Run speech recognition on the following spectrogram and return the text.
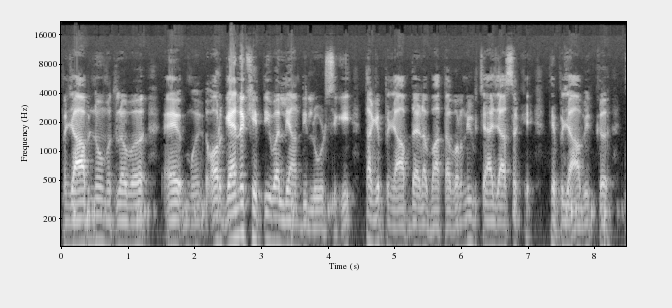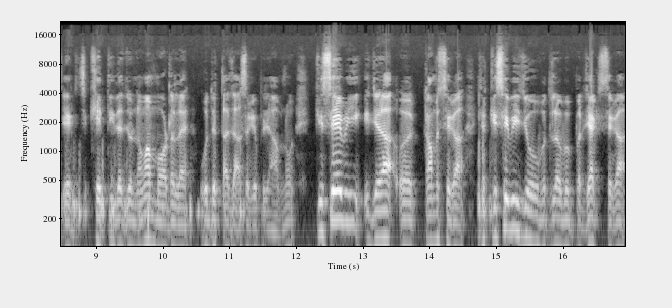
ਪੰਜਾਬ ਨੂੰ ਮਤਲਬ ਆਰਗੈਨਿਕ ਖੇਤੀ ਵੱਲ ਲਿਆਉਣ ਦੀ ਲੋੜ ਸੀਗੀ ਤਾਂ ਕਿ ਪੰਜਾਬ ਦਾ ਜਿਹੜਾ ਵਾਤਾਵਰਣ ਵੀ ਬਚਾਇਆ ਜਾ ਸਕੇ ਤੇ ਪੰਜਾਬ ਇੱਕ ਇੱਕ ਖੇਤੀ ਦਾ ਜੋ ਨਵਾਂ ਮਾਡਲ ਹੈ, ਉਹ ਦਿੱਤਾ ਜਾ ਸਕੇ ਪੰਜਾਬ ਨੂੰ। ਕਿਸੇ ਵੀ ਜਿਹੜਾ ਕੰਮ ਸੀਗਾ ਜਾਂ ਕਿਸੇ ਵੀ ਜੋ ਮਤਲਬ ਪ੍ਰੋਜੈਕਟ ਸੀਗਾ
